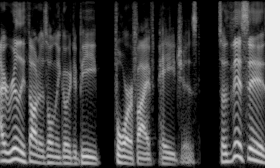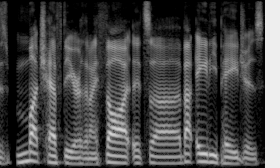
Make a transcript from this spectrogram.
I really thought it was only going to be four or five pages. So this is much heftier than I thought. It's uh, about 80 pages.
